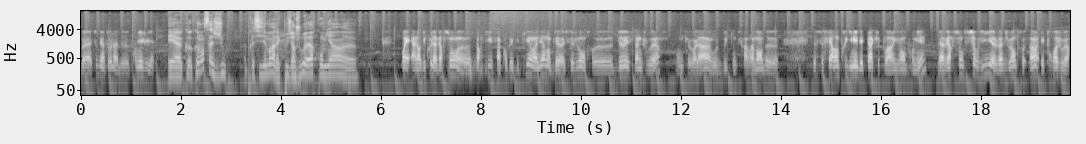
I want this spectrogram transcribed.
bah, tout bientôt, là, le 1er juillet. Et euh, co- comment ça se joue? Précisément avec plusieurs joueurs, combien euh, Ouais, alors du coup, la version euh, sportive, enfin compétitive, on va dire, donc euh, elle se joue entre 2 et 5 joueurs. Donc voilà, où le but donc, sera vraiment de, de se faire entre guillemets des tacles pour arriver en premier. La version survie, elle va se jouer entre 1 et 3 joueurs.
